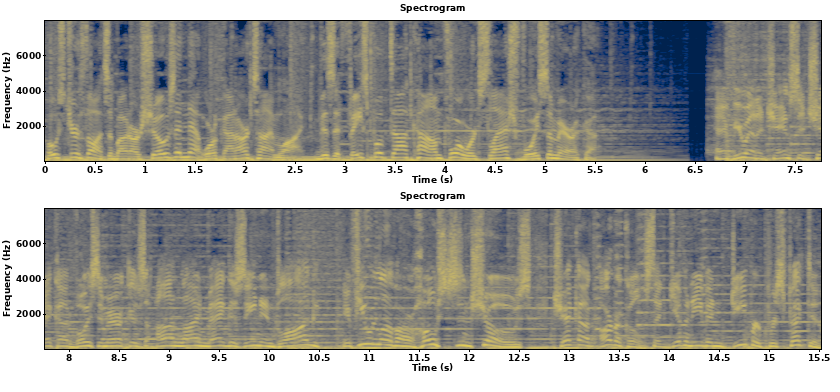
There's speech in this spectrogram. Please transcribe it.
Post your thoughts about our shows and network on our timeline. Visit facebook.com forward slash voice America. Have you had a chance to check out Voice America's online magazine and blog? If you love our hosts and shows, check out articles that give an even deeper perspective,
